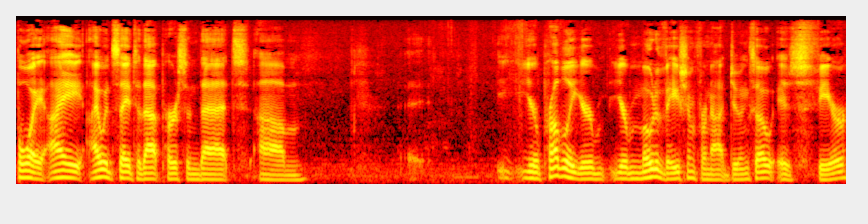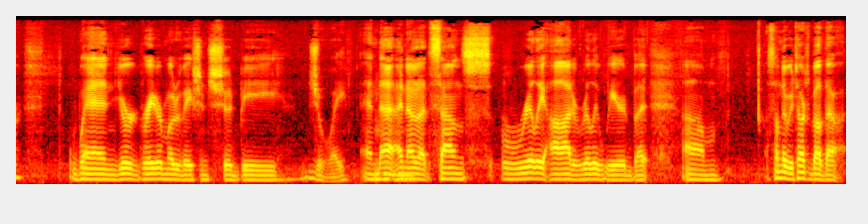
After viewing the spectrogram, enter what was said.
boy, I I would say to that person that um, you're probably your your motivation for not doing so is fear, when your greater motivation should be joy. And that I know that sounds really odd, really weird, but um, something we talked about that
